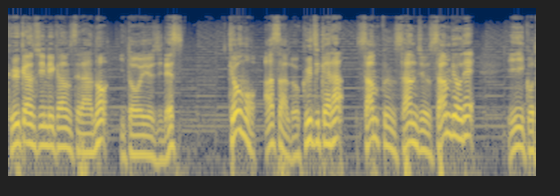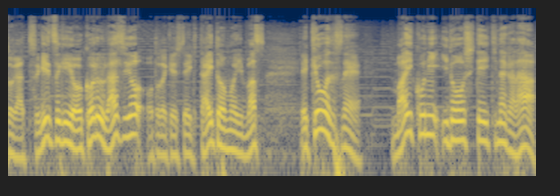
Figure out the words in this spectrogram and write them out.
空間心理カウンセラーの伊藤裕二です。今日も朝6時から3分33秒でいいことが次々起こるラジオをお届けしていきたいと思います。え今日はですね、舞妓に移動していきながら、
